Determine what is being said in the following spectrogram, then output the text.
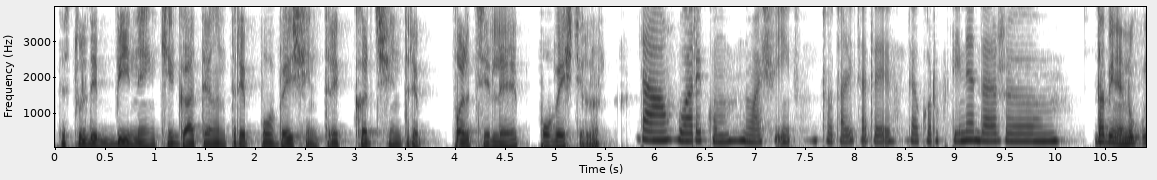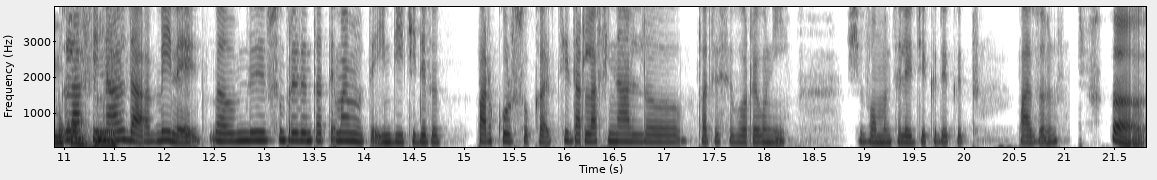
destul de bine închegate între povești și între cărți și între părțile poveștilor. Da, oarecum nu aș fi în totalitate de acord cu tine, dar... Uh, da, bine, nu, nu La complet. final, da, bine, uh, sunt prezentate mai multe indicii de pe parcursul cărții, dar la final toate se vor reuni și vom înțelege cât de cât puzzle. Da,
